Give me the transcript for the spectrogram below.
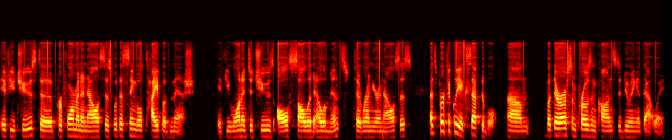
if you choose to perform an analysis with a single type of mesh. If you wanted to choose all solid elements to run your analysis, that's perfectly acceptable. um, but there are some pros and cons to doing it that way.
